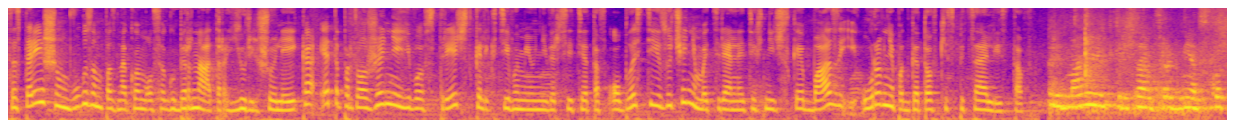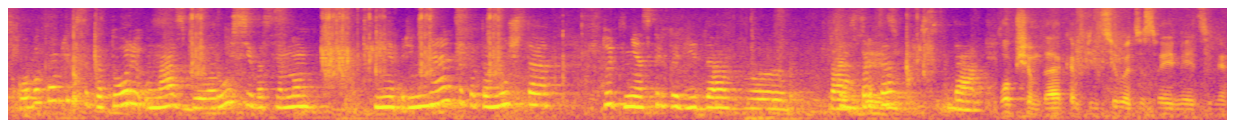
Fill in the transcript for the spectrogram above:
Со старейшим вузом познакомился губернатор Юрий Шулейко. Это продолжение его встреч с коллективами университетов области, изучение материально-технической базы и уровня подготовки специалистов. Перед вами представим фрагмент складского комплекса, который у нас в Беларуси в основном не применяется, потому что тут несколько видов э, транспорта. Да. В общем, да, компенсируется своими этими,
